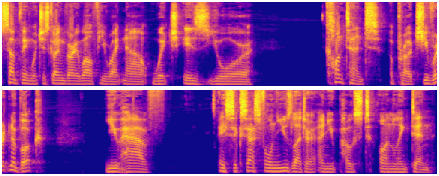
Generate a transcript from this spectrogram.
something which is going very well for you right now, which is your content approach. You've written a book, you have a successful newsletter, and you post on LinkedIn.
